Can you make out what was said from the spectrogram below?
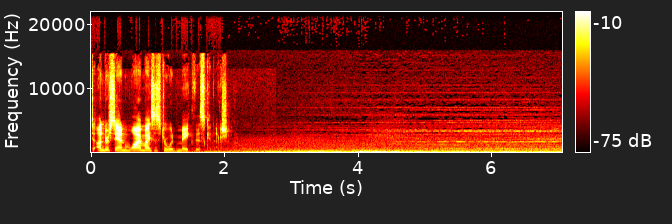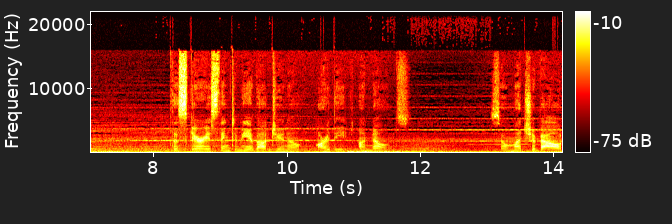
to understand why my sister would make this connection. The scariest thing to me about Juno are the unknowns. So much about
